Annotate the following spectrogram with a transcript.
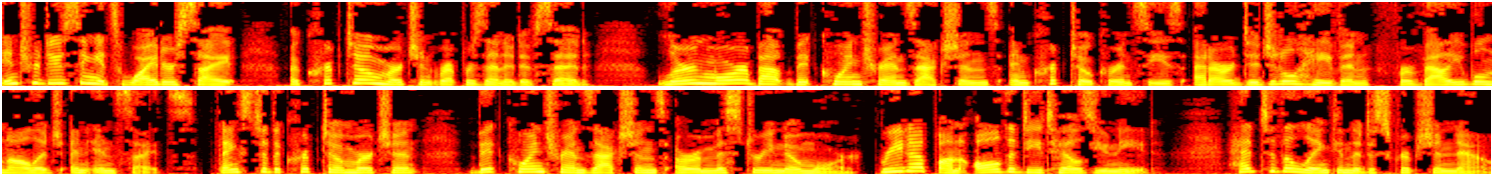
Introducing its wider site, a crypto merchant representative said, Learn more about Bitcoin transactions and cryptocurrencies at our digital haven for valuable knowledge and insights. Thanks to the crypto merchant, Bitcoin transactions are a mystery no more. Read up on all the details you need. Head to the link in the description now.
